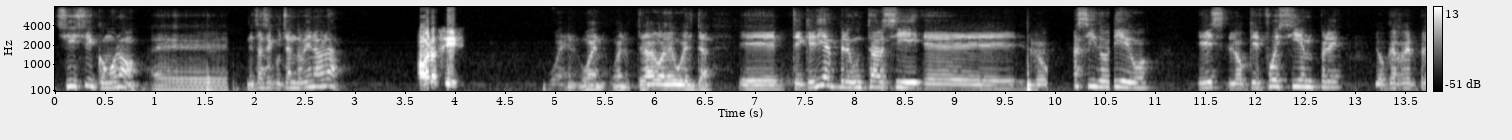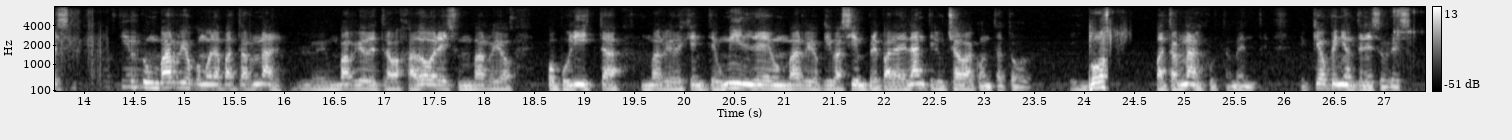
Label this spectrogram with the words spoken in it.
Sí, sí, cómo no. ¿Me estás escuchando bien ahora? Ahora sí. Bueno, bueno, bueno, te lo hago de vuelta. Eh, te quería preguntar si eh, lo que ha sido Diego es lo que fue siempre, lo que representó siempre un barrio como la Paternal, eh, un barrio de trabajadores, un barrio populista, un barrio de gente humilde, un barrio que iba siempre para adelante y luchaba contra todo. Y vos, Paternal, justamente. ¿Qué opinión tenés sobre eso?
